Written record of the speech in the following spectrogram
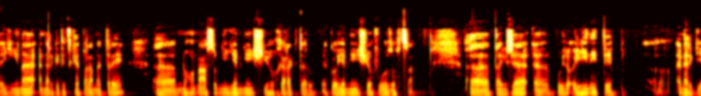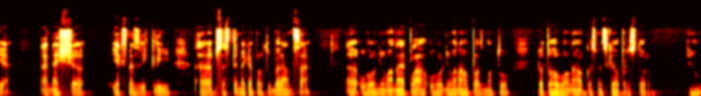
jiné energetické parametry, mnohonásobně jemnějšího charakteru, jako jemnějšího fůzovce. Takže půjde o jiný typ energie, než jak jsme zvyklí přes ty megaprotuberance uvolňované, uvolňovaného plazmatu do toho volného kosmického prostoru. Jo?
